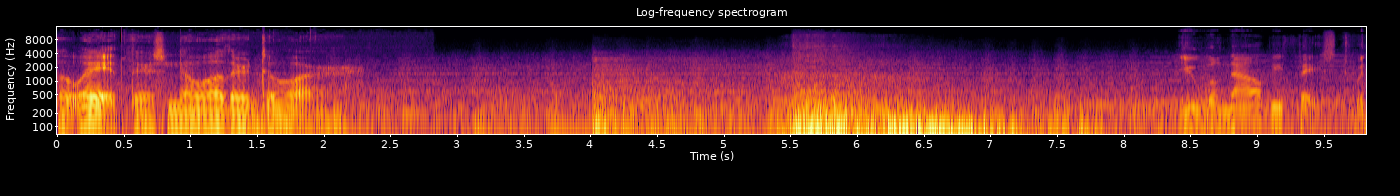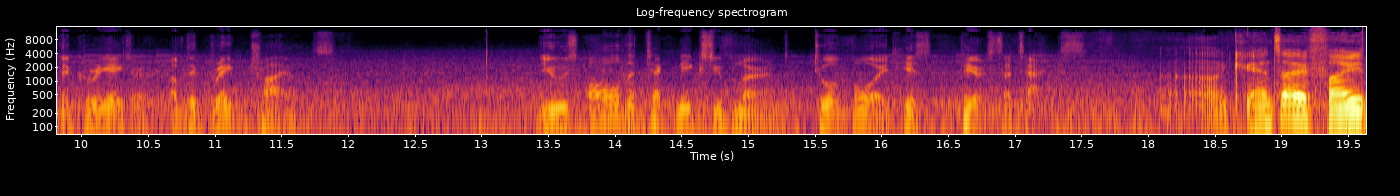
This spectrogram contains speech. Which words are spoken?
But wait, there's no other door. You will now be faced with the creator of the great trials. Use all the techniques you've learned to avoid his fierce attacks. Uh, can't I fight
